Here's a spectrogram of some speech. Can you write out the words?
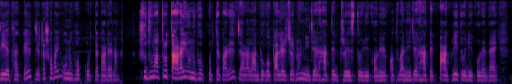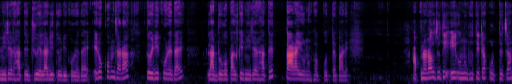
দিয়ে থাকে যেটা সবাই অনুভব করতে পারে না। শুধুমাত্র তারাই অনুভব করতে পারে যারা লাড্ডু গোপালের জন্য নিজের হাতে ড্রেস তৈরি করে অথবা নিজের হাতে পাগড়ি তৈরি করে দেয়, নিজের হাতে জুয়েলারি তৈরি করে দেয়। এরকম যারা তৈরি করে দেয়, লাড্ডু গোপালকে নিজের হাতে তারাই অনুভব করতে পারে। আপনারাও যদি এই অনুভূতিটা করতে চান,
